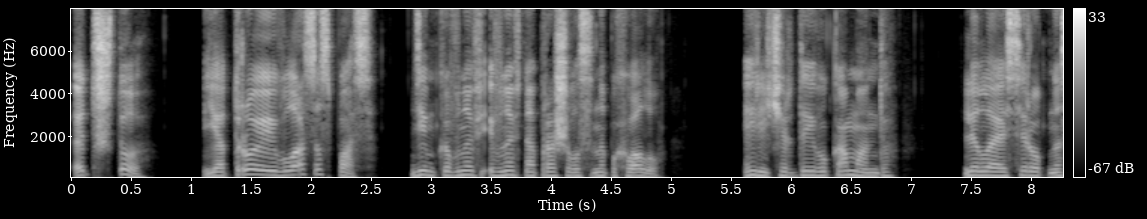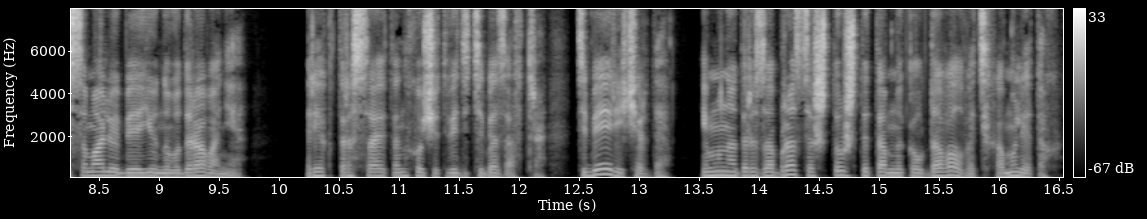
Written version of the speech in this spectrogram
это что? Я трое и Власа спас?» Димка вновь и вновь напрашивался на похвалу. И Ричарда и его команду. Лилая сироп на самолюбие юного дарования. «Ректор Сайтон хочет видеть тебя завтра. Тебя и Ричарда. Ему надо разобраться, что же ты там наколдовал в этих амулетах.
